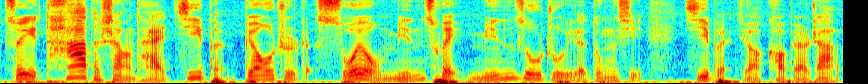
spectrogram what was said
所以他的上台基本标志着所有民粹民族主义的东西基本就要靠边站了。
